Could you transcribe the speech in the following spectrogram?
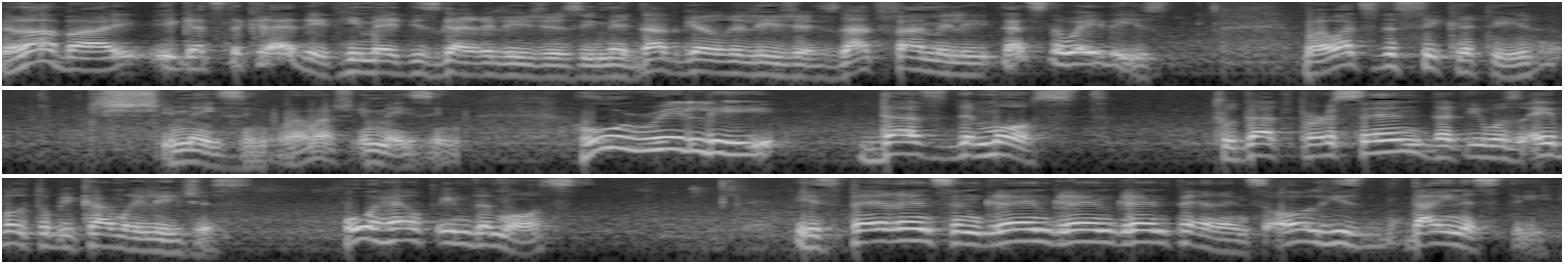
The rabbi, he gets the credit. He made this guy religious, he made that girl religious, that family. That's the way it is. But what's the secret here? Psh, amazing, mamash amazing. Who really does the most to that person that he was able to become religious? Who helped him the most? His parents and grand, grand, grandparents, all his dynasty.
